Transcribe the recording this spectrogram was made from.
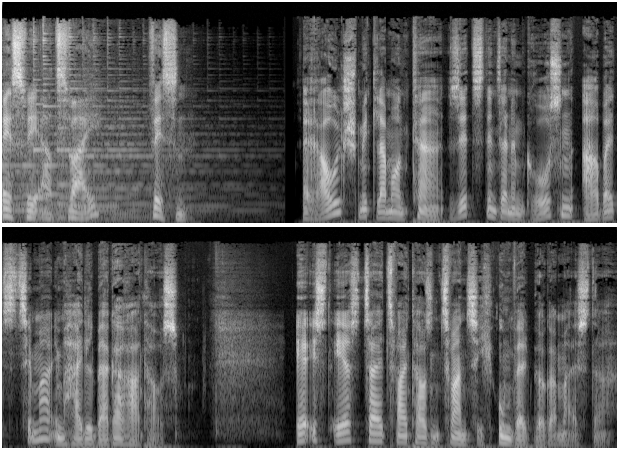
SWR 2 Wissen Raoul Schmidt-Lamontin sitzt in seinem großen Arbeitszimmer im Heidelberger Rathaus. Er ist erst seit 2020 Umweltbürgermeister,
